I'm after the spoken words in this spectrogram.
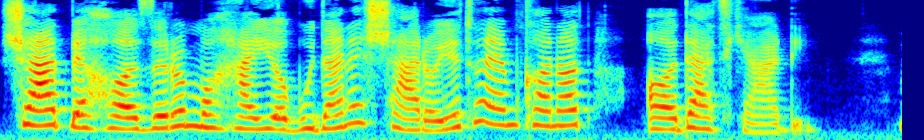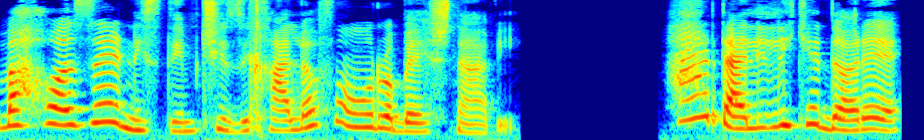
شاید به حاضر و مهیا بودن شرایط و امکانات عادت کردیم و حاضر نیستیم چیزی خلاف اون رو بشنویم. هر دلیلی که داره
